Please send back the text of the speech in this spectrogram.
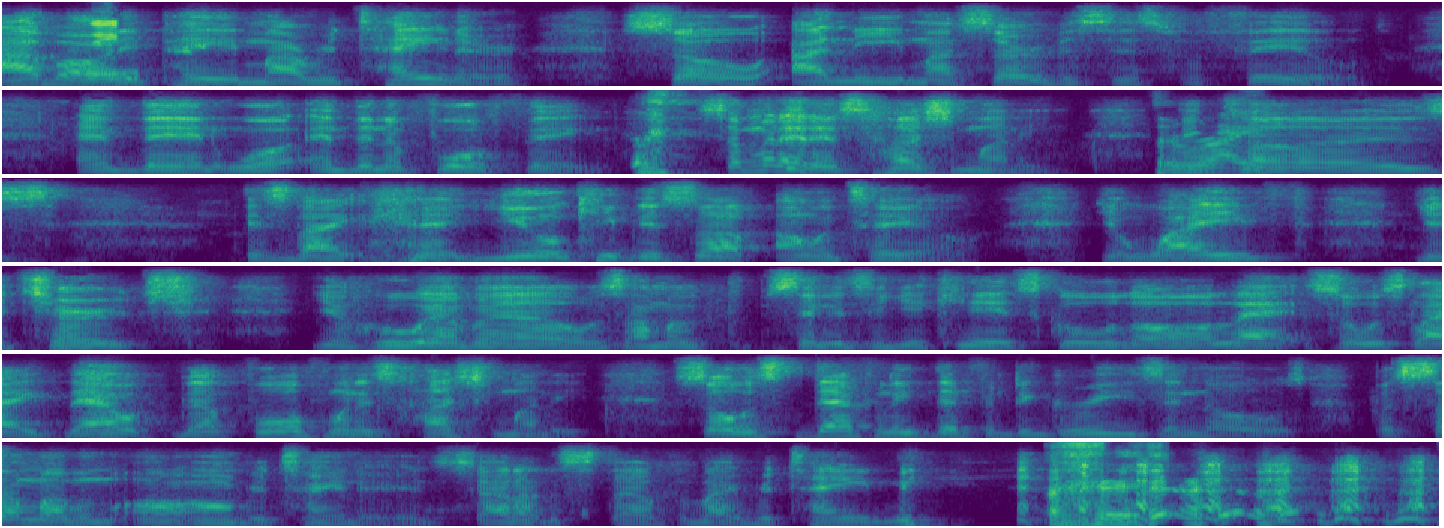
I've already paid my retainer, so I need my services fulfilled. And then, well, and then the fourth thing, some of that is hush money because right. it's like you don't keep this up, I'm gonna tell your wife, your church, your whoever else. I'm gonna send it to your kids' school, all that. So it's like that. The fourth one is hush money. So it's definitely different degrees in those, but some of them are on retainer. And shout out to stuff like retain me.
